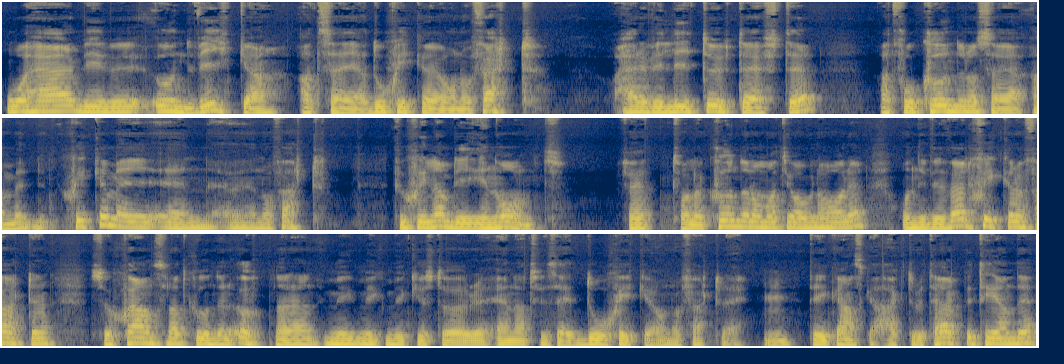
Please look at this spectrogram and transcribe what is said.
Och här vill vi undvika att säga, då skickar jag en offert. Här är vi lite ute efter att få kunden att säga, skicka mig en, en offert. För skillnaden blir enormt för att tala kunden om att jag vill ha den och när vi väl skickar offerten så är chansen att kunden öppnar den mycket, mycket, mycket större än att vi säger då skickar jag en offert till dig. Mm. Det är ett ganska auktoritärt beteende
